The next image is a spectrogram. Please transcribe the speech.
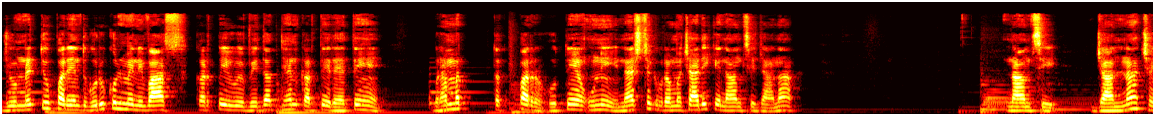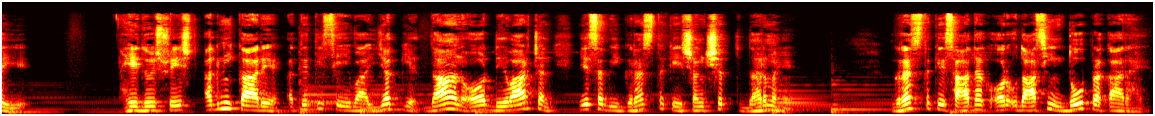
जो मृत्यु पर्यंत गुरुकुल में निवास करते हुए वेदाध्ययन करते रहते हैं, ब्रह्म तत्पर होते हैं, उन्हें नैष्टिक ब्रह्मचारी के नाम से जाना, नाम से जानना चाहिए। हे दुश्रेष्ठ अग्नि कार्य अतिथि सेवा, यज्ञ, दान और देवार्चन, ये सभी गृहस्थ के संक्षिप्त धर्म हैं। गृहस्थ के साधक और उदासीन दो प्रकार हैं।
